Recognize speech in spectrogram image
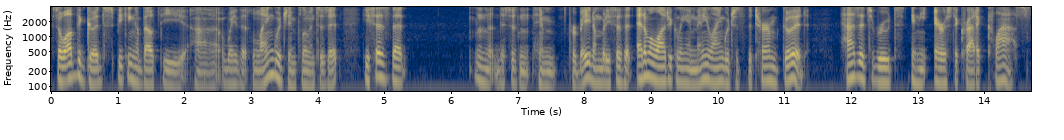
So, of the good, speaking about the uh, way that language influences it, he says that this isn't him verbatim, but he says that etymologically, in many languages, the term good has its roots in the aristocratic class.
